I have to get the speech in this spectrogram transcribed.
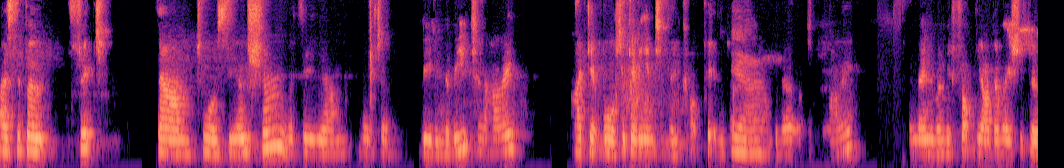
As the boat flipped down towards the ocean with the um, water leaving the beach in a hurry, I'd get water getting into the cockpit and down, yeah. down below worry. And then when we flopped the other way, she'd go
